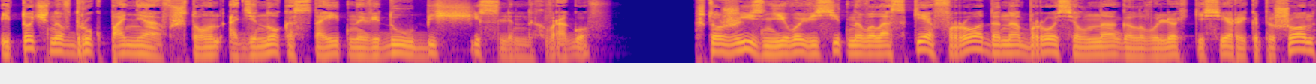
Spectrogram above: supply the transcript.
И точно вдруг поняв, что он одиноко стоит на виду у бесчисленных врагов, что жизнь его висит на волоске, Фродо набросил на голову легкий серый капюшон,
